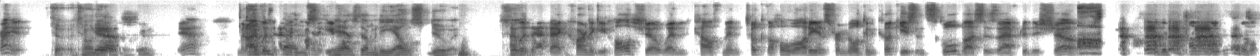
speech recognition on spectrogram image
right. T- Tony. Yes. Yeah. But I was at Sometimes he'd have somebody else do it. I was at that Carnegie Hall show when Kaufman took the whole audience for milk and cookies and school buses after the show. Oh, It was unbelievable.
